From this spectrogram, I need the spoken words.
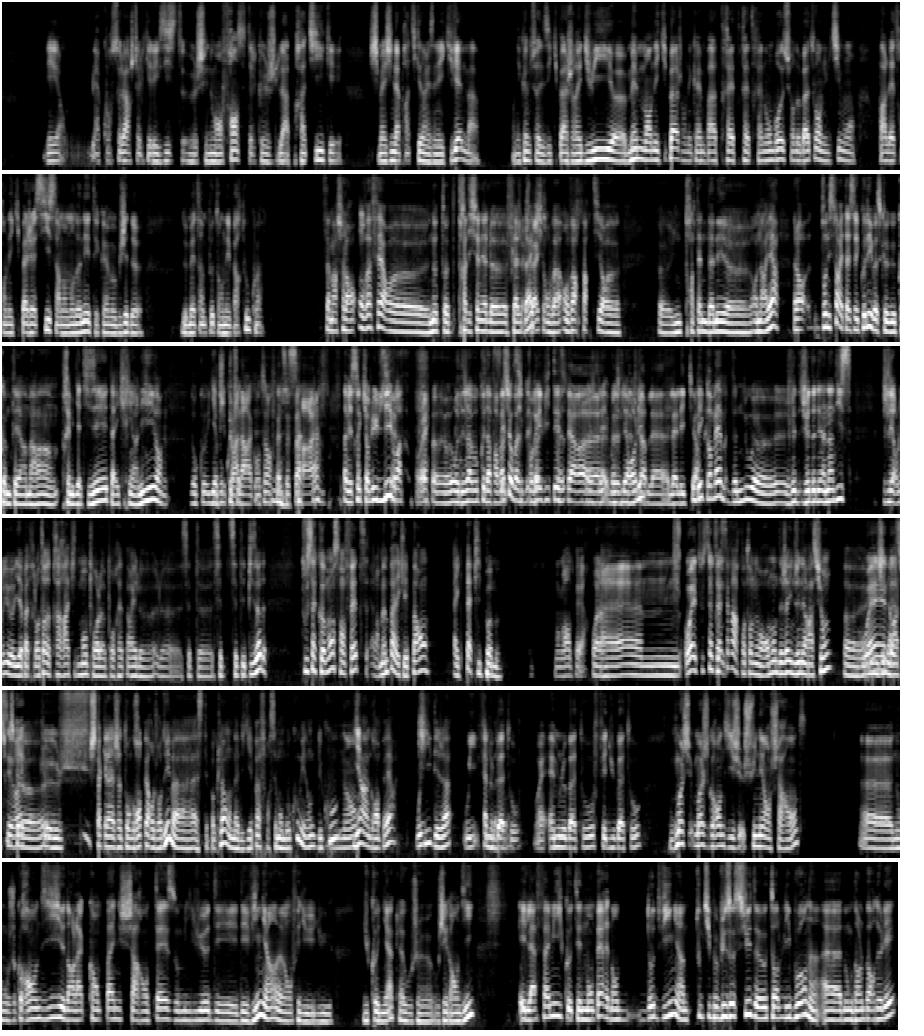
Mais euh, la course large telle qu'elle existe euh, chez nous en France, telle que je la pratique et j'imagine la pratiquer dans les années qui viennent, bah, on est quand même sur des équipages réduits. Euh, même en équipage, on est quand même pas très très très nombreux sur nos bateaux. En ultime, on, parle d'être en équipage à 6. À un moment donné, tu es quand même obligé de, de mettre un peu ton nez partout. quoi. Ça marche. Alors, on va faire notre traditionnel flashback. On va on va repartir euh, une trentaine d'années euh, en arrière. Alors, ton histoire est assez connue parce que comme tu es un marin très médiatisé, tu as écrit un livre. Mm. Donc il y a beaucoup de choses à raconter en fait, ça sert à rien. non, mais ceux qui ont lu le livre euh, ont déjà beaucoup d'informations. pour éviter de faire, moi, je l'ai relu. La, la, lecture. Mais quand même, donne-nous. je vais je vais donner un indice. Je l'ai relu il y a pas très longtemps, très rapidement pour pour préparer le, le cette, cette, cet épisode. Tout ça commence en fait, alors même pas avec les parents, avec Papy Pomme mon grand-père. Voilà. Euh, ouais, tout ça. C'est assez rare quand on remonte déjà une génération. Euh, ouais, une bah, génération bah, que, que je... sais pas quel âge a ton grand-père aujourd'hui, mais à cette époque-là, on naviguait pas forcément beaucoup. Mais donc, du coup, il y a un grand-père qui déjà oui, fait aime du le bateau. Ouais, aime le bateau, fait du bateau. Donc moi, je, moi, je grandis. Je, suis né en Charente. Euh, donc je grandis dans la campagne charentaise au milieu des, des vignes. Hein. On fait du, du, du cognac là où j'ai grandi. Et la famille côté de mon père est dans d'autres vignes, un tout petit peu plus au sud, autour de Libourne, euh, donc dans le Bordelais.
